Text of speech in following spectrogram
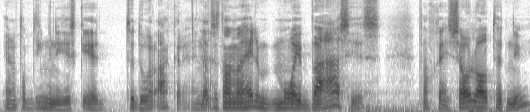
En het op die manier eens een keer te doorakkeren. En Ja. dat is dan een hele mooie basis. Van oké, zo loopt het nu.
